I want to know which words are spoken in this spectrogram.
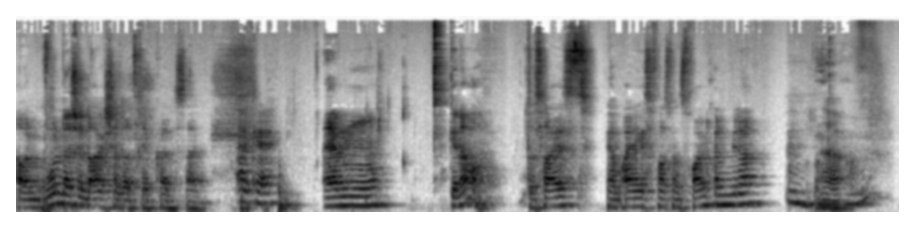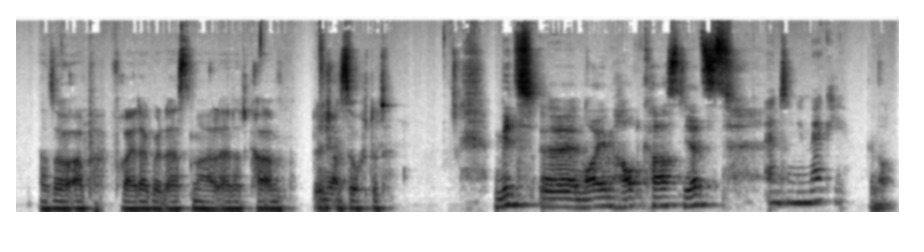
aber ein wunderschön dargestellter Trip, kann ich sagen. Okay. Ähm, genau. Das heißt, wir haben einiges, auf was wir uns freuen können wieder. Ja. Also ab Freitag wird erstmal Edit kam durchgesuchtet. Mit äh, neuem Hauptcast jetzt. Anthony Mackie. Genau.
